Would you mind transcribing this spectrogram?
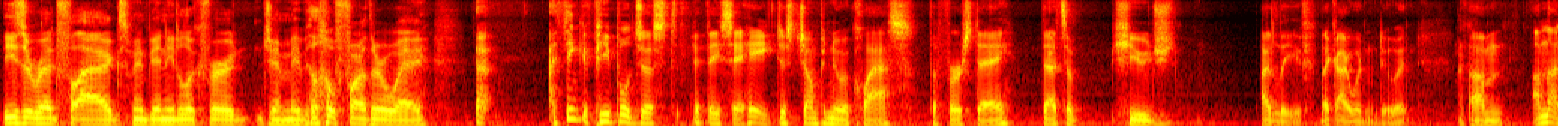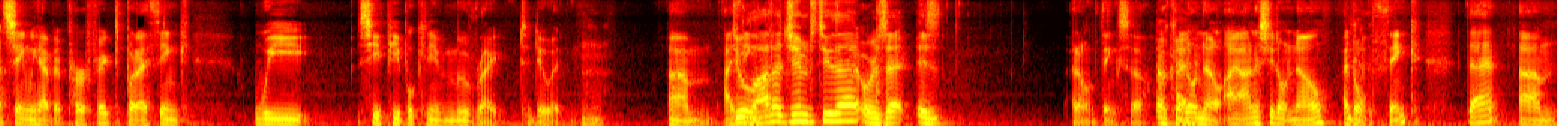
these are red flags. Maybe I need to look for a gym maybe a little farther away. I think if people just if they say, "Hey, just jump into a class the first day," that's a huge. I'd leave. Like I wouldn't do it. Um, I'm not saying we have it perfect, but I think we see if people can even move right to do it. Um, I Do think, a lot of gyms do that, or is that is I don't think so. Okay. I don't know. I honestly don't know. I don't think that. Um,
